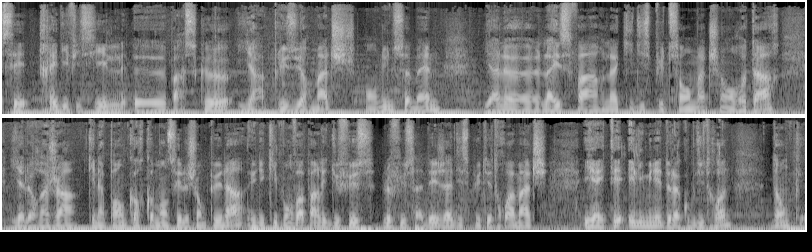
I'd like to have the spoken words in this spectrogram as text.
c'est très difficile euh, parce que il y a plusieurs matchs en une semaine. Il y a l'ASFAR là qui dispute son match en retard. Il y a le Raja qui n'a pas encore commencé le championnat. Une équipe, on va parler du FUS. Le FUS a déjà disputé trois matchs et a été éliminé de la Coupe du Trône. Donc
